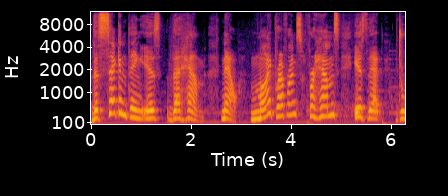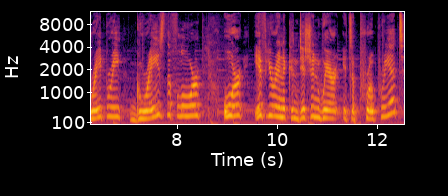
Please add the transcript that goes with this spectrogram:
The second thing is the hem. Now, my preference for hems is that drapery graze the floor or if you're in a condition where it's appropriate,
